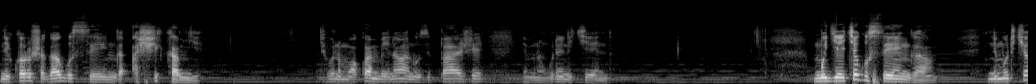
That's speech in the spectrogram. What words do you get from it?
niko yarushagaho gusenga ashikamye. Tubona mu bakwambaye n'abahanuzi paje ya mirongo ine n'icyenda. Mu gihe cyo gusenga ni mutyo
